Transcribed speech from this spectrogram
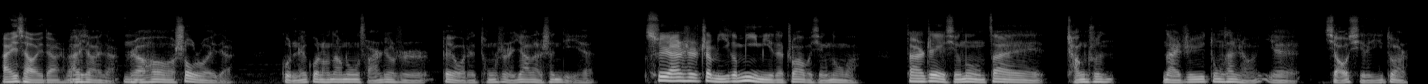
矮小一点是吧？矮小一点然后瘦弱一点儿。滚这过程当中，反正就是被我这同事压在身底下。虽然是这么一个秘密的抓捕行动吧，但是这个行动在长春乃至于东三省也搅起了一段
